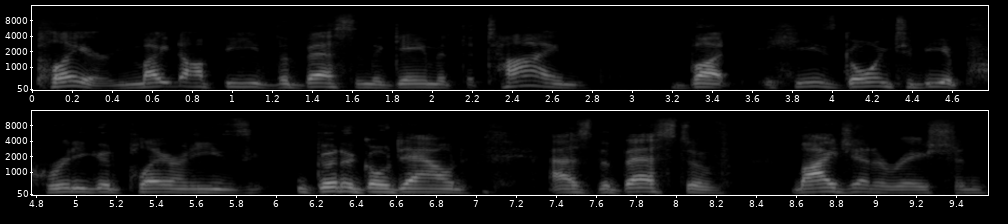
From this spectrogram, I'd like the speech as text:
player. He might not be the best in the game at the time, but he's going to be a pretty good player and he's going to go down as the best of my generation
